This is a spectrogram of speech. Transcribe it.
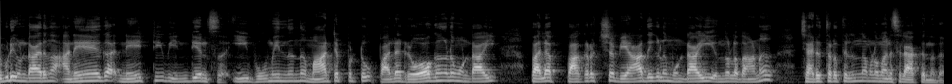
ഇവിടെ ഉണ്ടായിരുന്ന അനേക നേറ്റീവ് ഇന്ത്യൻസ് ഈ ഭൂമിയിൽ നിന്ന് മാറ്റപ്പെട്ടു. പല രോഗങ്ങളും ഉണ്ടായി പല പകർച്ചവ്യാധികളും ഉണ്ടായി എന്നുള്ളതാണ് ചരിത്രത്തിൽ നിന്ന് നമ്മൾ മനസ്സിലാക്കുന്നത്.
